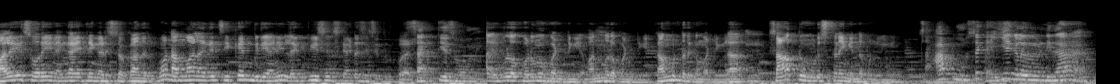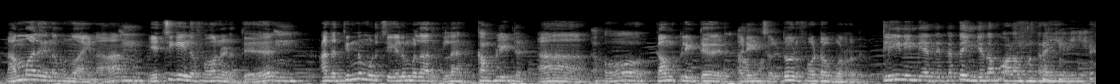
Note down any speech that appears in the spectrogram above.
பழைய சோறையும் வெங்காயத்தையும் கடிச்சிட்டு உட்காந்துருப்போம் நம்மளால அங்க சிக்கன் பிரியாணி லெக் பீஸும் ஸ்டேட்டஸ் வச்சுட்டு இருப்பாரு. சத்திய சோதனை இவ்வளவு கொடுமை பண்ணிட்டீங்க வன்முறை பண்ணிட்டீங்க. கம்முன்னு இருக்க மாட்டீங்களா? சாப்பிட்டு முடிச்சுட்டு நீங்க என்ன பண்ணுவீங்க? சாப்பிட்டு முடிச்சா கையை கழுவ வேண்டியதான் நம்மளுக்கு என்ன பண்ணுவாங்கன்னா. எச்சிக்கையில போன் எடுத்து அந்த தின்னு முடிச்ச எலும்பெல்லாம் இருக்குல்ல? கம்ப்ளீட்டட் ஆஹ் ஓ கம்ப்ளீட்டட் அப்படின்னு சொல்லிட்டு ஒரு போட்டோ போடுறது. க்ளீன் இந்தியா திட்டத்தை இங்க தான் ஃபாலோ பண்றாங்க நீங்க.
